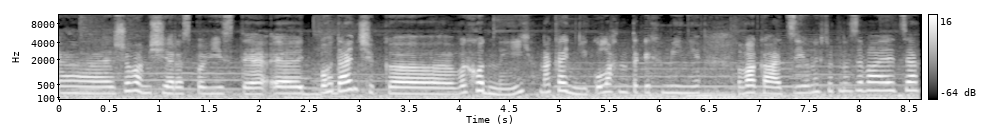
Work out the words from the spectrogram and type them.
Е, Що вам ще розповісти? Е, Богданчик е, виходний на канікулах, на таких міні-вакацій, у них тут називається.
